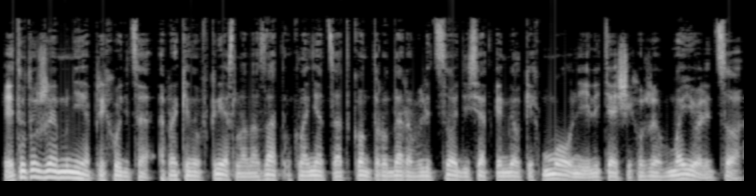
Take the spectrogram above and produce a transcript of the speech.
И тут уже мне приходится, опрокинув кресло назад, уклоняться от контрудара в лицо десятка мелких молний, летящих уже в мое лицо.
